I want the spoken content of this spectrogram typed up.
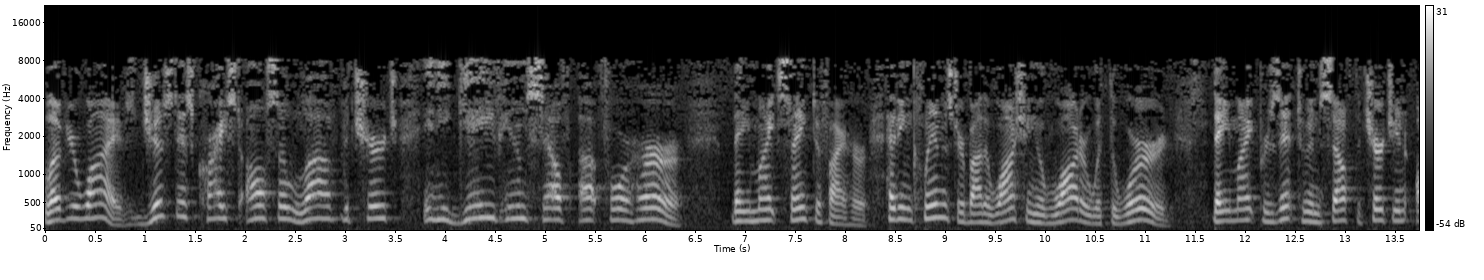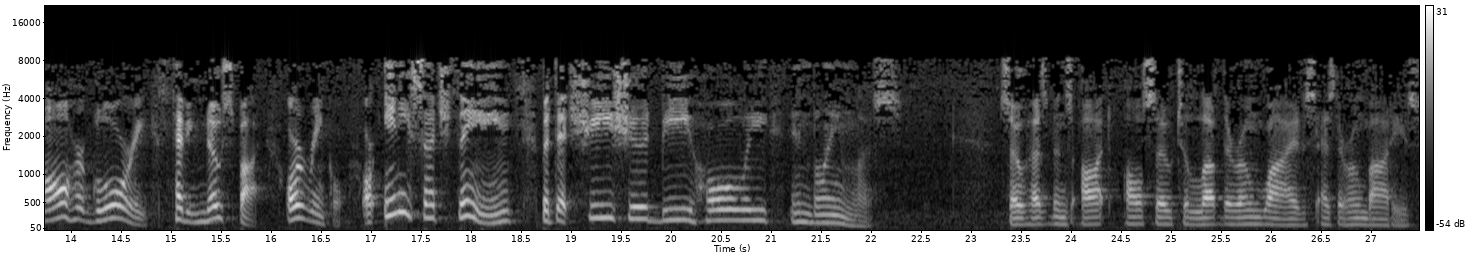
love your wives, just as Christ also loved the church, and he gave himself up for her, that he might sanctify her, having cleansed her by the washing of water with the word, that he might present to himself the church in all her glory, having no spot, or wrinkle, or any such thing, but that she should be holy and blameless. So husbands ought also to love their own wives as their own bodies.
